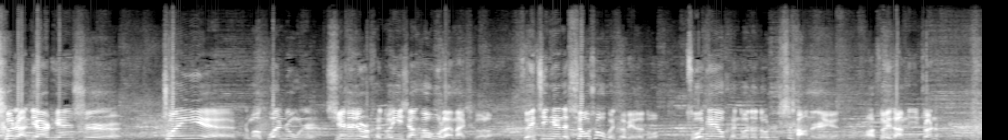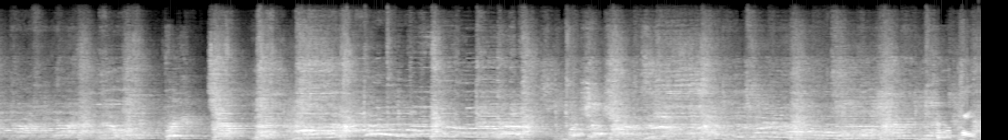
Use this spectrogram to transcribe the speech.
车展第二天是专业什么观众日，其实就是很多意向客户来买车了，所以今天的销售会特别的多。昨天有很多的都是市场的人员啊，所以咱们进去转转。是不是泡呢？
